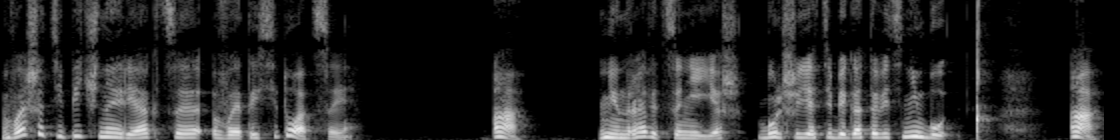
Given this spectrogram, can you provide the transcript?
Ваша типичная реакция в этой ситуации. А. Не нравится – не ешь. Больше я тебе готовить не буду. А.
